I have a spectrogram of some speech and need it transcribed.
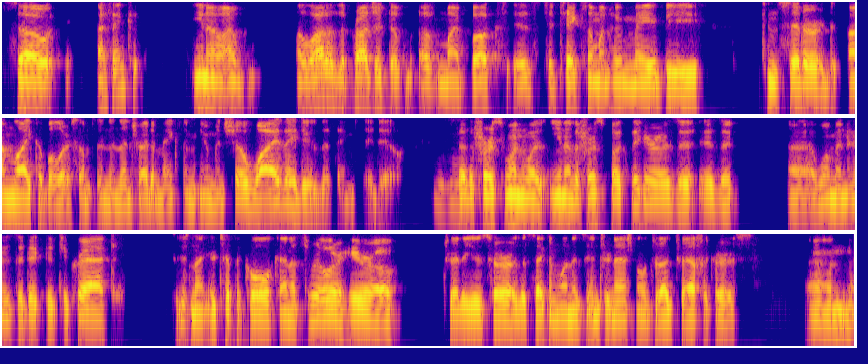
so I think, you know, I, a lot of the project of, of my books is to take someone who may be considered unlikable or something and then try to make them human, show why they do the things they do. Mhm. So the first one was, you know, the first book, the hero is a is a uh, woman who's addicted to crack. She's not your typical kind of thriller hero. Try to use her. The second one is international drug traffickers. Um,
